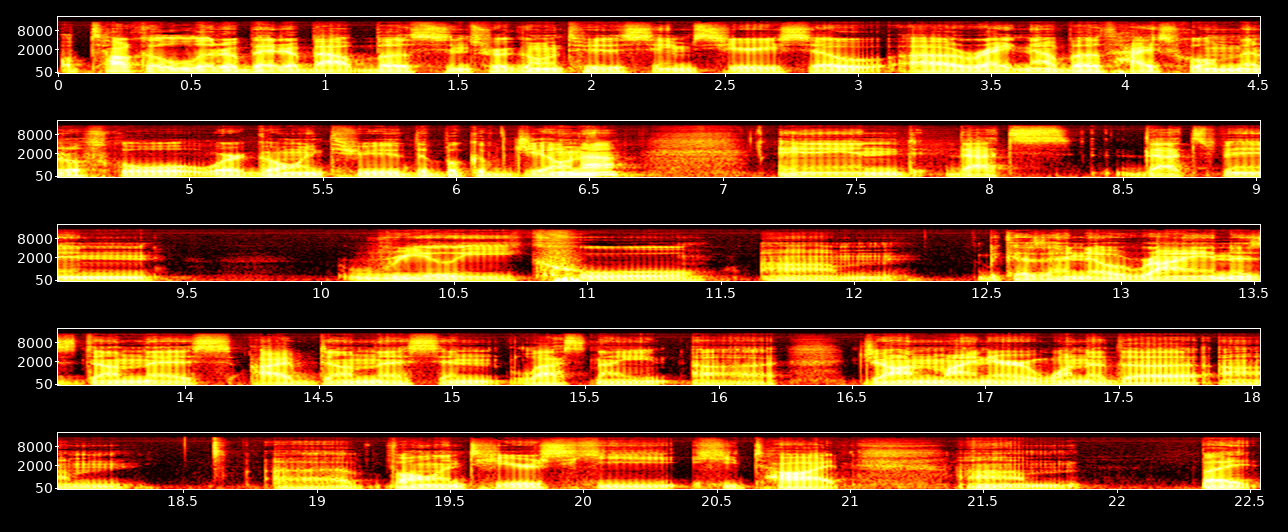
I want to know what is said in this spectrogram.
I'll talk a little bit about both since we're going through the same series. So uh, right now, both high school and middle school, we're going through the Book of Jonah, and that's that's been really cool um, because I know Ryan has done this, I've done this, and last night, uh, John Miner, one of the um, uh, volunteers, he he taught. Um, but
